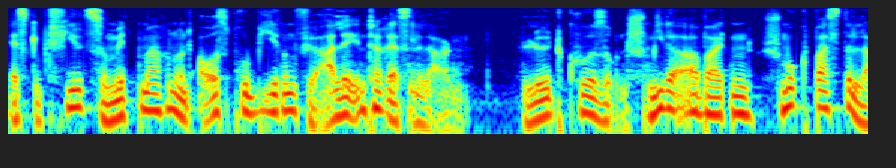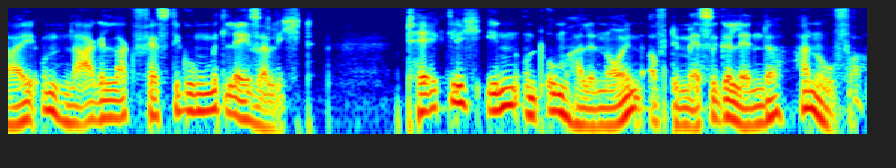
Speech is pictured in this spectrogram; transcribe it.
Es gibt viel zum Mitmachen und Ausprobieren für alle Interessenlagen. Lötkurse und Schmiedearbeiten, Schmuckbastelei und Nagellackfestigung mit Laserlicht täglich in und um Halle 9 auf dem Messegelände Hannover.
